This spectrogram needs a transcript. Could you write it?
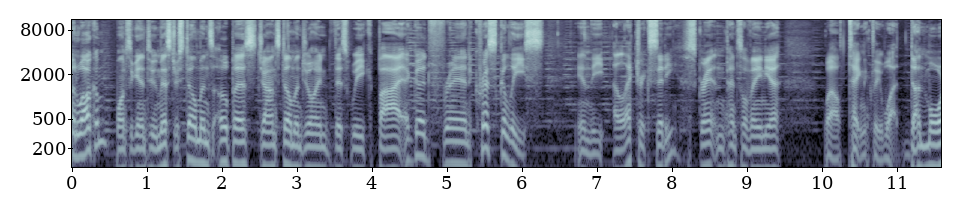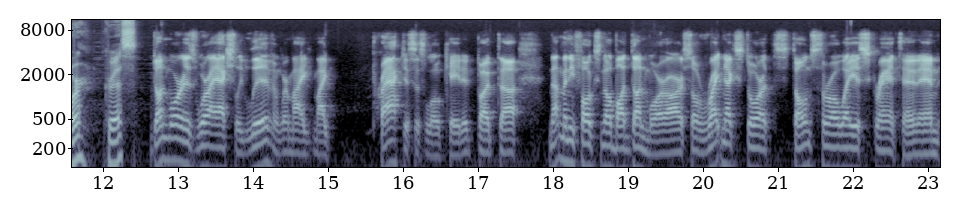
and welcome once again to Mr. Stillman's Opus. John Stillman joined this week by a good friend, Chris Scalise, in the Electric City, Scranton, Pennsylvania. Well, technically, what? Dunmore, Chris? Dunmore is where I actually live and where my, my practice is located, but uh, not many folks know about Dunmore are. So right next door, at stone's throw away is Scranton, and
